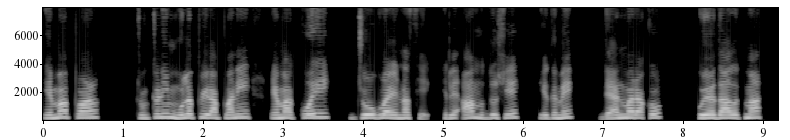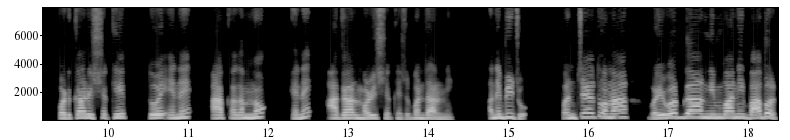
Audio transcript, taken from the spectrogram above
એમાં પણ ચૂંટણી મુલતવી રાખવાની એમાં કોઈ જોગવાઈ નથી. એટલે આ મુદ્દો છે એ તમે ધ્યાનમાં રાખો, કોઈ અદાલતમાં પડકારી શકે તો એને આ કલમનો એને આધાર મળી શકે છે બંધારણની. અને બીજું, પંચાયતોના વહીવટદાર નીમવાની બાબત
